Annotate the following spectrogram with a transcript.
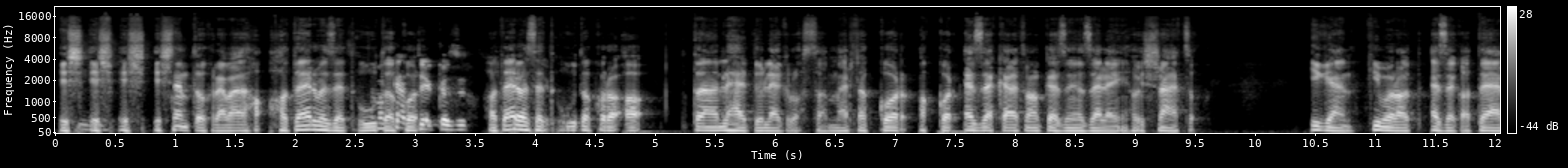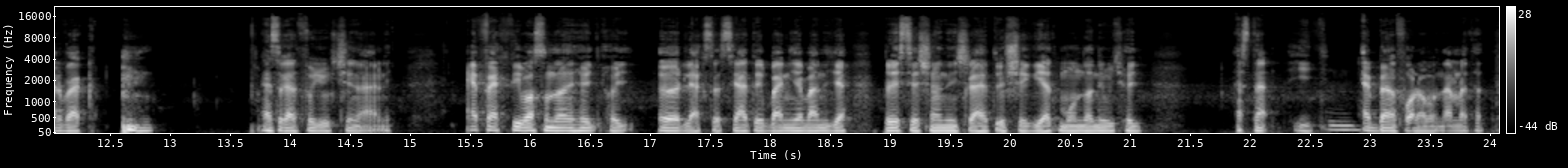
És, és, és, és nem tudok rá, ha, ha tervezett út, a akkor, ha tervezett út, akkor a, a, talán lehető legrosszabb, mert akkor, akkor ezzel kellett volna kezdeni az elején, hogy srácok, igen, kimaradt ezek a tervek, ezeket fogjuk csinálni. Effektív azt mondani, hogy, hogy Early Access játék, bár nyilván ugye PlayStation nincs lehetőség ilyet mondani, úgyhogy ezt ne, így hmm. ebben a formában nem lehetett.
